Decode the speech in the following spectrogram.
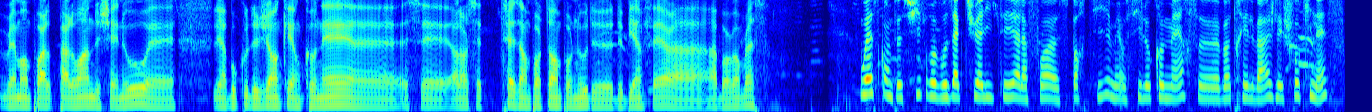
vraiment pas, loin de chez nous. Il y a beaucoup de gens qui en connaissent. Euh, alors c'est très important pour nous de, bien faire à, Bourg-en-Bresse. Où est-ce qu'on peut suivre vos actualités à la fois sportives, mais aussi le commerce, euh, votre élevage, les chevaux qui naissent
